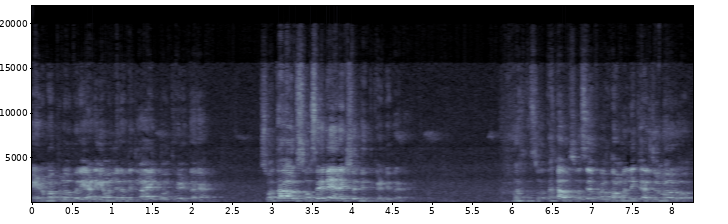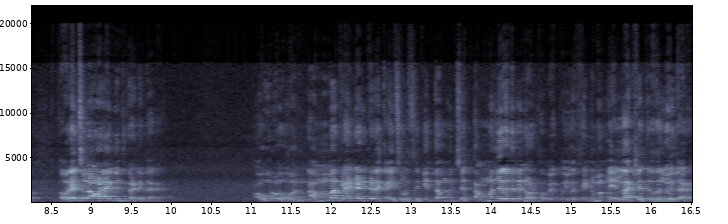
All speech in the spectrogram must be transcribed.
ಹೆಣ್ಮಕ್ಳು ಬರೀ ಅಡಿಗೆ ಮನೆ ಇರೋದಕ್ಕೆ ಲಾಯಕು ಅಂತ ಹೇಳ್ತಾರೆ. ಸ್ವತಃ ಅವ್ರ ಸೊಸೆನೇ ಎಲೆಕ್ಷನ್ ನಿಂತ್ಕೊಂಡಿದ್ದಾರೆ. ಸ್ವತಃ ಅವ್ರ ಸೊಸೆ ಪ್ರಭಾ ಮಲ್ಲಿಕಾರ್ಜುನ್ ಅವರು ಅವರೇ ಚುನಾವಣೆಗೆ ನಿಂತ್ಕೊಂಡಿದ್ದಾರೆ. ಅವರು ನಮ್ಮ ಕ್ಯಾಂಡಿಡೇಟ್ ಕಡೆ ಕೈ ಸೋಲಿಸಕ್ಕಿಂತ ಮುಂಚೆ ತಮ್ಮಲ್ಲಿರೋದನ್ನೇ ನೋಡ್ಕೋಬೇಕು. ಇವತ್ತು ಹೆಣ್ಣು ಮಕ್ಕಳು ಎಲ್ಲಾ ಕ್ಷೇತ್ರದಲ್ಲೂ ಇದ್ದಾರೆ.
